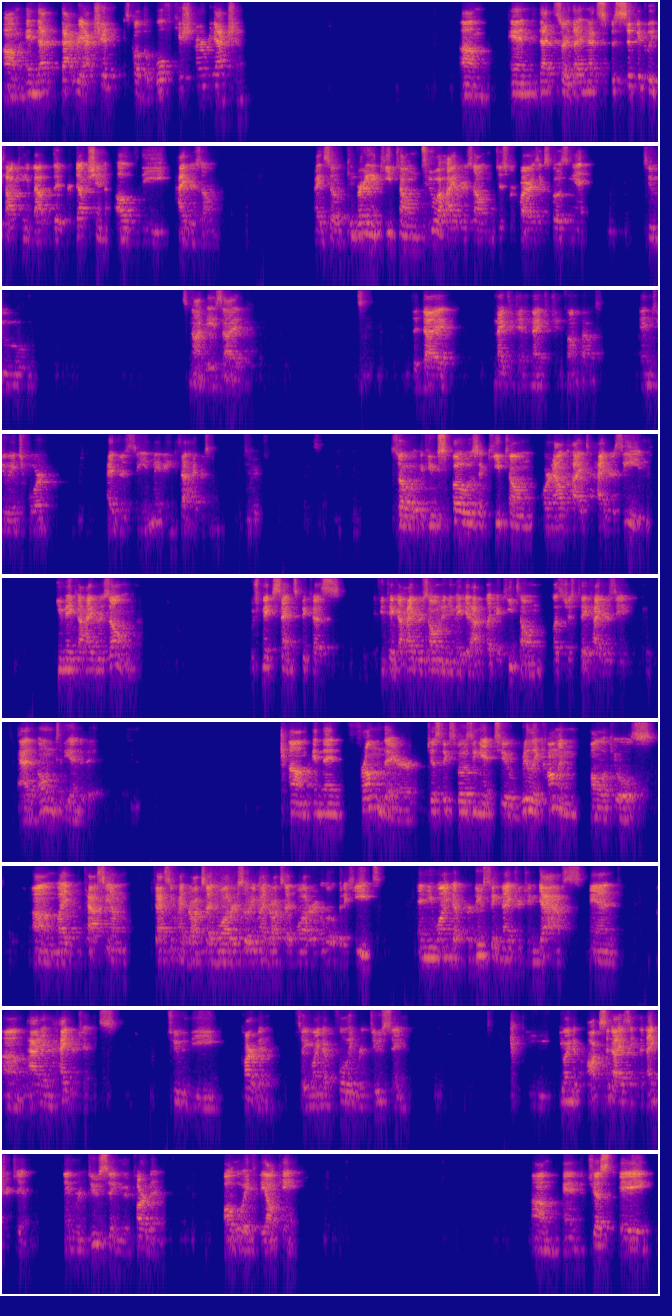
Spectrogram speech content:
Um, and that, that reaction is called the Wolff-Kishner reaction. Um, and that, sorry, that, and that's specifically talking about the reduction of the hydrazone. Right, so converting a ketone to a hydrazone just requires exposing it to, it's not azide, the di nitrogen nitrogen compound, N2H4, hydrazine maybe, is that hydrazine? So if you expose a ketone or an aldehyde to hydrazine, you make a hydrazone, which makes sense because if you take a hydrazone and you make it out like a ketone, let's just take hydrazine, add one to the end of it. Um, and then from there, just exposing it to really common molecules um, like potassium, potassium hydroxide water, sodium hydroxide water, and a little bit of heat, and you wind up producing nitrogen gas and um, adding hydrogens to the carbon. So you wind up fully reducing, the, you wind up oxidizing the nitrogen and reducing the carbon all the way to the alkane. Um, and just a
